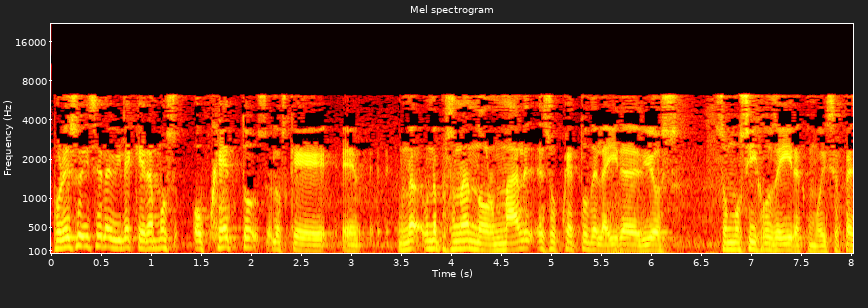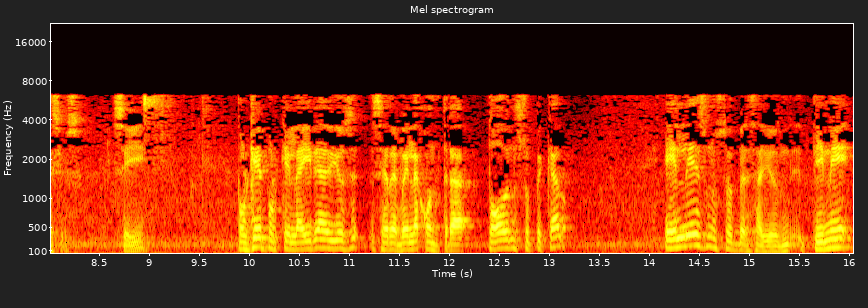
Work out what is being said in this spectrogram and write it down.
por eso dice la Biblia que éramos objetos, los que eh, una, una, persona normal es objeto de la ira de Dios. Somos hijos de ira, como dice Efesios. Sí. ¿Por qué? Porque la ira de Dios se revela contra todo nuestro pecado. Él es nuestro adversario. Tiene,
